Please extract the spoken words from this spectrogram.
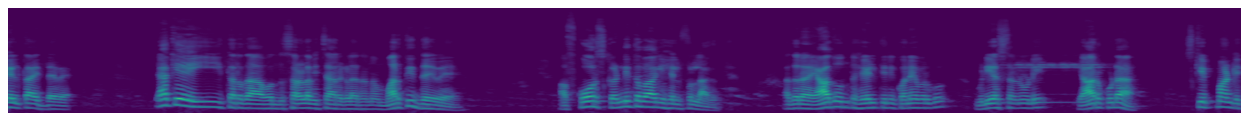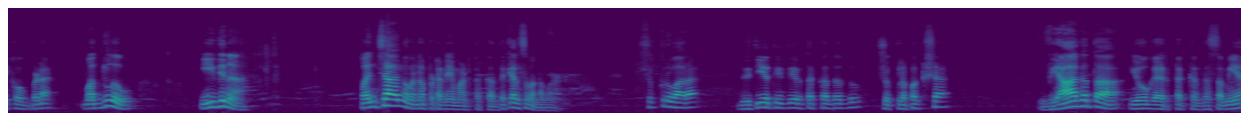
ಹೇಳ್ತಾ ಇದ್ದೇವೆ. ಯಾಕೆ ಈ ಥರದ ಒಂದು ಸರಳ ವಿಚಾರಗಳನ್ನು ನಾವು ಮರ್ತಿದ್ದೇವೆ? ಅಫ್ಕೋರ್ಸ್ ಖಂಡಿತವಾಗಿ ಹೆಲ್ಪ್ಫುಲ್ ಆಗುತ್ತೆ. ಅದರ ಯಾವುದು ಅಂತ ಹೇಳ್ತೀನಿ ಕೊನೆವರೆಗೂ. ವಿಡಿಯೋಸ್ನ ನೋಡಿ. ಯಾರು ಕೂಡ ಸ್ಕಿಪ್ ಮಾಡಲಿಕ್ಕೆ ಹೋಗಬೇಡ. ಮೊದಲು ಈ ದಿನ ಪಂಚಾಂಗವನ್ನು ಪಠಣೆ ಮಾಡ್ತಕ್ಕಂಥ ಕೆಲಸವನ್ನು ಮಾಡೋಣ. ಶುಕ್ರವಾರ ದ್ವಿತೀಯ ತಿಥಿ ಇರತಕ್ಕಂಥದ್ದು, ಶುಕ್ಲ ಪಕ್ಷ ವ್ಯಾಗತ ಯೋಗ ಇರತಕ್ಕಂಥ ಸಮಯ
